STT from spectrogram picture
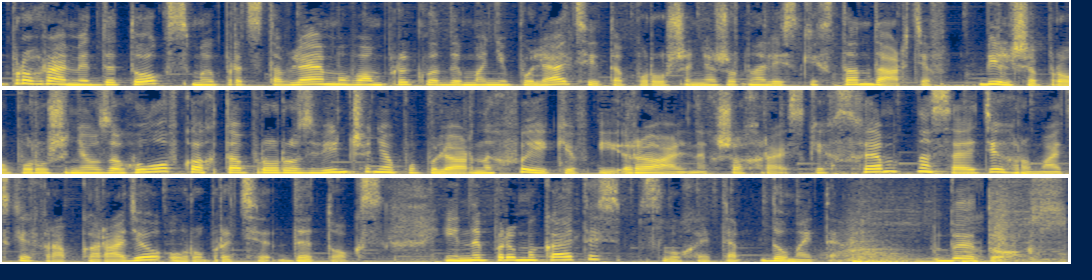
У програмі Детокс ми представляємо вам приклади маніпуляцій та порушення журналістських стандартів. Більше про порушення у заголовках та про розвінчення популярних фейків і реальних шахрайських схем на сайті громадське.радіо у рубриці Детокс. І не перемикайтесь, слухайте, думайте. Детокс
